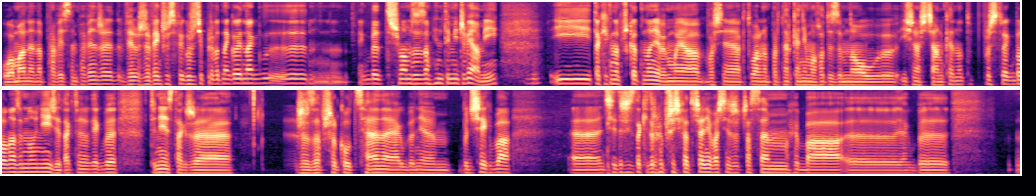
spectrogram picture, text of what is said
łamane na prawie jestem pewien, że, że większość swojego życia prywatnego jednak y, jakby trzymam za zamkniętymi drzwiami. Mhm. I tak jak na przykład, no nie wiem, moja właśnie aktualna partnerka nie ma ochoty ze mną y, iść na ściankę, no to po prostu jakby ona ze mną nie idzie, tak? To jakby to nie jest tak, że, że za wszelką cenę jakby, nie wiem, bo dzisiaj chyba e, dzisiaj też jest takie trochę przeświadczenie właśnie, że czasem chyba e, jakby e,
